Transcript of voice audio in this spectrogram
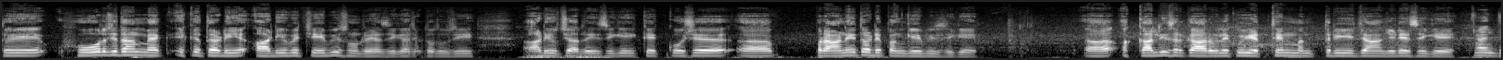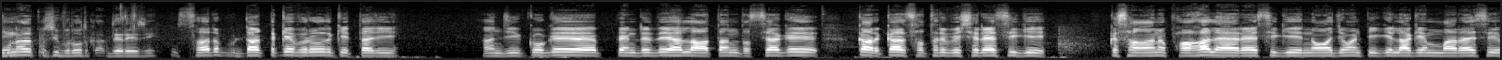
ਤੇ ਹੋਰ ਜਿੱਦਾਂ ਮੈਂ ਇੱਕ ਤੁਹਾਡੀ ਆਡੀਓ ਵਿੱਚ ਇਹ ਵੀ ਸੁਣ ਰਿਹਾ ਸੀਗਾ ਜਦੋਂ ਤੁਸੀਂ ਆਡੀਓ ਚੱਲ ਰਹੀ ਸੀਗੀ ਕਿ ਕੁਝ ਪੁਰਾਣੇ ਤੁਹਾਡੇ ਪੰਗੇ ਵੀ ਸੀਗੇ। ਅਕਾਲੀ ਸਰਕਾਰ ਵੇਲੇ ਕੋਈ ਇੱਥੇ ਮੰਤਰੀ ਜਾਂ ਜਿਹੜੇ ਸੀਗੇ। ਉਹਨਾਂ ਦਾ ਤੁਸੀਂ ਵਿਰੋਧ ਕਰਦੇ ਰਹੇ ਸੀ? ਸਰ ਡਟ ਕੇ ਵਿਰੋਧ ਕੀਤਾ ਜੀ। ਹਾਂਜੀ ਕਿਉਂਕਿ ਪਿੰਡ ਦੇ ਹਾਲਾਤਾਂ ਨੂੰ ਦੱਸਿਆ ਕਿ ਘਰ ਘਰ ਸੱਥਰ ਵਿਛ ਰਹੇ ਸੀਗੇ। ਕਿਸਾਨ ਫਾਹਾ ਲੈ ਰਹੇ ਸੀਗੇ ਨੌਜਵਾਨ ਟੀਕੇ ਲਾ ਕੇ ਮਰ ਰਹੇ ਸੀ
